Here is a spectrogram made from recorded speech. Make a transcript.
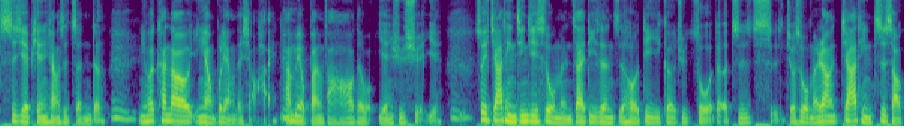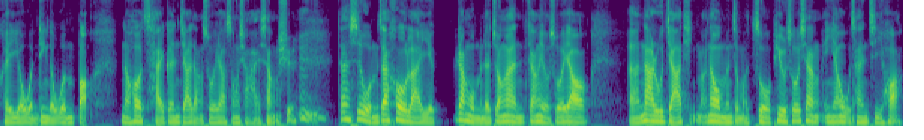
世界偏向是真的。嗯，你会看到营养不良的小孩，他没有办法好好的延续学业。嗯，所以家庭经济是我们在地震之后第一个去做的支持，就是我们让家庭至少可以有稳定的温饱，然后才跟家长说要送小孩上学。嗯，但是我们在后来也让我们的专案刚刚有说要呃纳入家庭嘛，那我们怎么做？譬如说像营养午餐计划。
